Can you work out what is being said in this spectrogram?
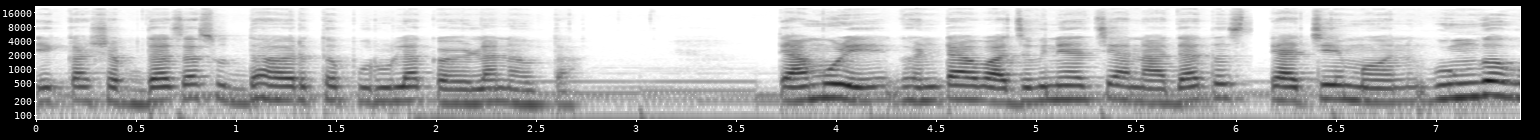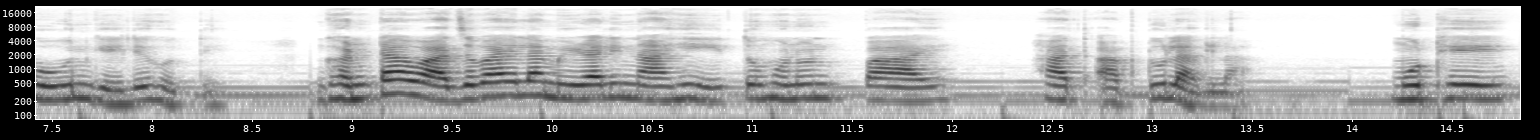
एका शब्दाचा सुद्धा अर्थ पुरूला कळला नव्हता. त्यामुळे घंटा वाजविण्याच्या नादातच त्याचे मन गुंग होऊन गेले होते. घंटा वाजवायला मिळाली नाही तो म्हणून पाय हात आपटू लागला. मोठे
